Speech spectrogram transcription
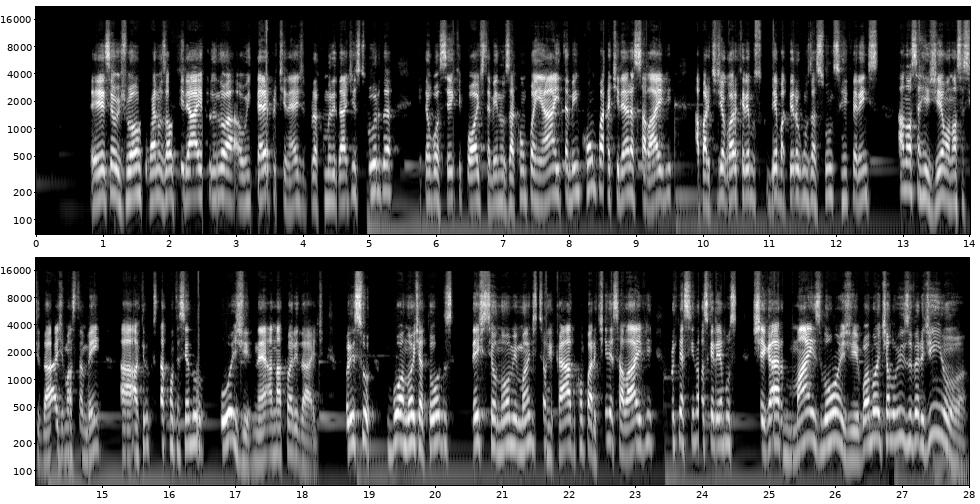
Esse é o João que vai nos auxiliar aí fazendo o intérprete né, para a comunidade surda. Então você que pode também nos acompanhar e também compartilhar essa live. A partir de agora queremos debater alguns assuntos referentes à nossa região, à nossa cidade, mas também aquilo que está acontecendo hoje, né, na atualidade. Por isso, boa noite a todos. Deixe seu nome, mande seu recado, compartilhe essa live, porque assim nós queremos chegar mais longe. Boa noite, Aloysio Verdinho.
